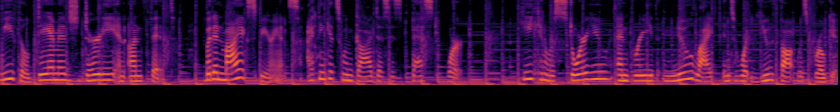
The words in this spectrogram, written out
we feel damaged, dirty, and unfit. But in my experience, I think it's when God does his best work he can restore you and breathe new life into what you thought was broken.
